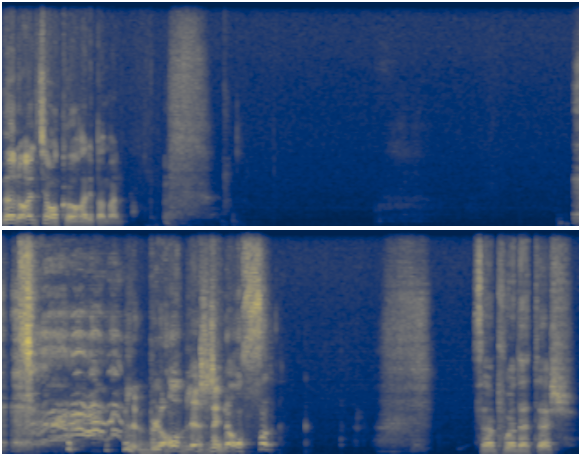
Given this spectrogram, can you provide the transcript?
Non, non, elle tient encore, elle est pas mal. le blanc de la gênance. C'est un point d'attache.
